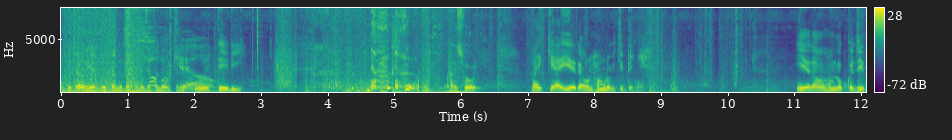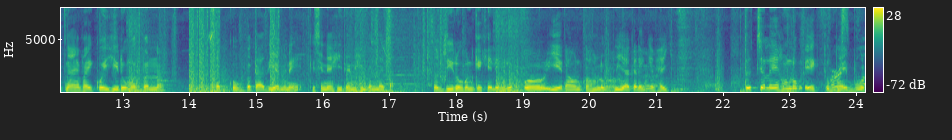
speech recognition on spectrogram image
बचाओ यार बचा ले बचा ले बचा ले बचा ले। ओए तेरी। भाई सॉरी। भाई क्या ये राउंड हम लोग जीतेंगे? ये राउंड हम लोग को जीतना है। भाई कोई हीरो मत बनना। सबको बता दिया मैंने किसी ने हीरो नहीं बनना था। सब ज़ीरो बन के खेलेंगे और ये राउंड को हम लोग बुया करेंगे। भाई तो चले हम लोग एक तो भाई बोट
